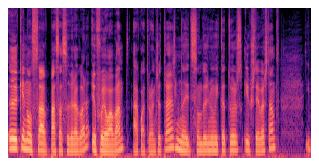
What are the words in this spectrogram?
Uh, quem não sabe passa a saber agora. Eu fui ao Avante há 4 anos atrás, na edição de 2014, e gostei bastante. E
